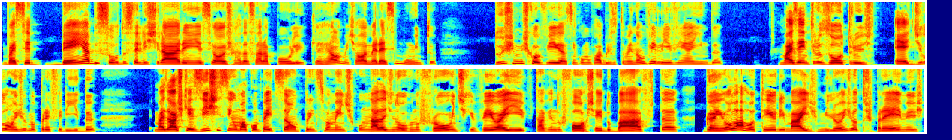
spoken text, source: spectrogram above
Vai ser bem absurdo se eles tirarem esse Oscar da Sarah Polley, que realmente ela merece muito. Dos filmes que eu vi, assim como o Fabrício, eu também não vi Living ainda. Mas entre os outros, é de longe o meu preferido. Mas eu acho que existe sim uma competição, principalmente com Nada de Novo no Front, que veio aí, tá vindo forte aí do BAFTA, ganhou lá roteiro e mais milhões de outros prêmios.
